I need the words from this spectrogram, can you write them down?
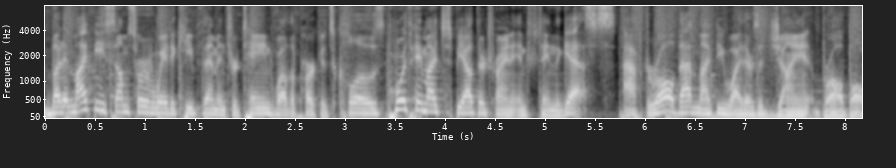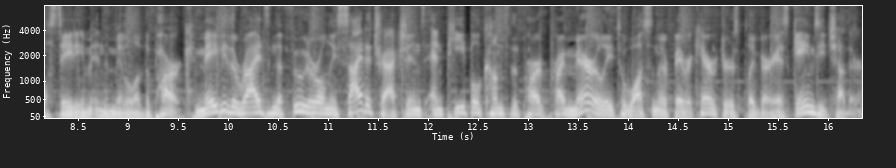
but it might be some sort of way to keep them entertained while the park is closed, or they might just be out there trying to entertain the guests. After all, that might be why there's a giant Brawl Ball stadium in the middle of the park. Maybe the rides and the food are only side attractions and people come to the park primarily to watch some of their favorite characters play various games each other.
